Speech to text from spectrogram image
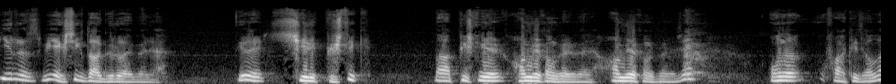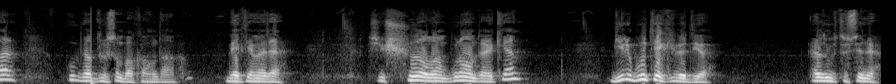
bir, bir eksik daha görüyorlar böyle. Bir de çiğlik piştik. Daha pişmeye hamile kalmış böyle. Hamile kalmış böylece. Onu fark ediyorlar. Bu biraz dursun bakalım daha. Beklemede. Şimdi şunu olan bunu derken biri bunu teklif ediyor. Erzurum müftüsüne.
